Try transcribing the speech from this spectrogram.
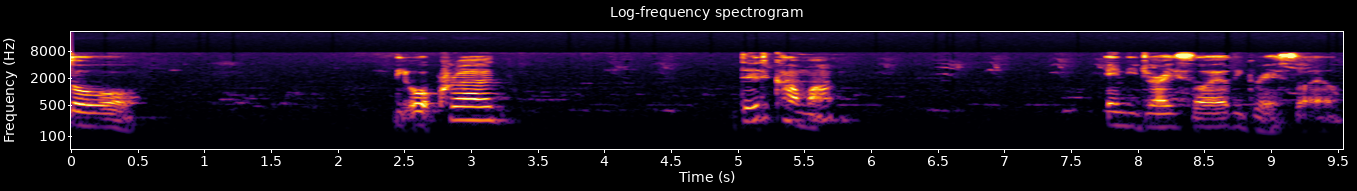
so the okra did come up in the dry soil, the gray soil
